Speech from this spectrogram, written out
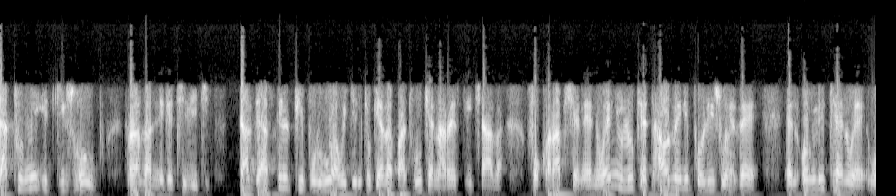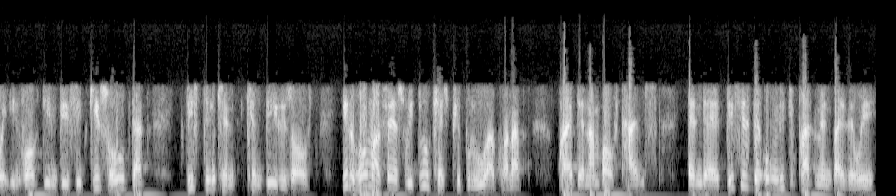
That to me, it gives hope rather than negativity. That there are still people who are working together but who can arrest each other for corruption. And when you look at how many police were there and only 10 were, were involved in this, it gives hope that this thing can, can be resolved. In Home Affairs, we do catch people who are corrupt quite a number of times. And uh, this is the only department, by the way,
